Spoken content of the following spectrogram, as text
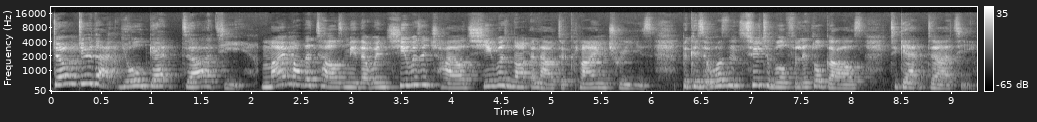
Don't do that, you'll get dirty. My mother tells me that when she was a child, she was not allowed to climb trees because it wasn't suitable for little girls to get dirty.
